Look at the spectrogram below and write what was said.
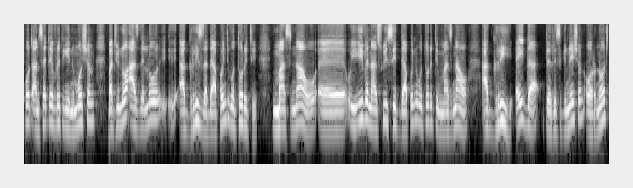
report and set everything in motion. But you know, as the law eh, agrees that the appointing authority must now, uh, even as we sit, the appointing authority must now agree either the resignation or not.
